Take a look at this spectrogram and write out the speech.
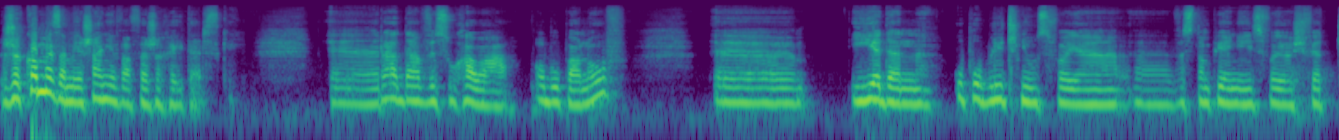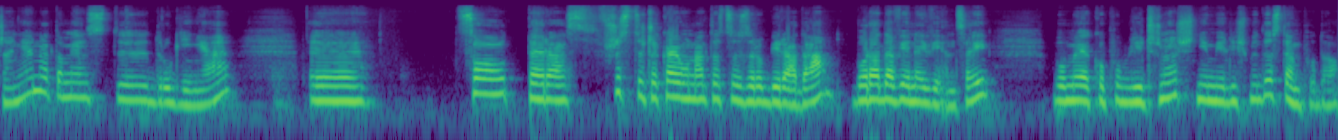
rzekome zamieszanie w aferze hejterskiej. Y, Rada wysłuchała obu panów. Jeden upublicznił swoje wystąpienie i swoje oświadczenie, natomiast drugi nie. Co teraz? Wszyscy czekają na to, co zrobi Rada, bo Rada wie najwięcej, bo my jako publiczność nie mieliśmy dostępu do,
